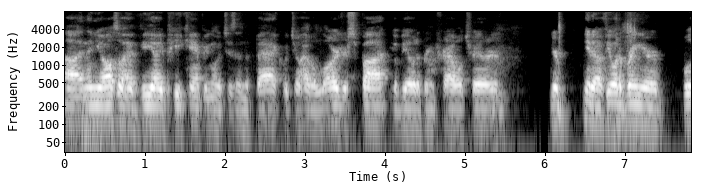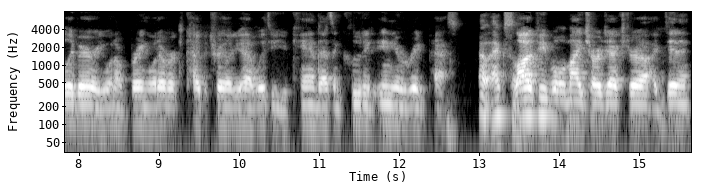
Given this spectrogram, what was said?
uh, and then you also have VIP camping, which is in the back, which you'll have a larger spot. You'll be able to bring travel trailer. Your, you know, if you want to bring your Woolly Bird, or you want to bring whatever type of trailer you have with you, you can. That's included in your rig pass. Oh, excellent! A lot of people might charge extra. I didn't.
